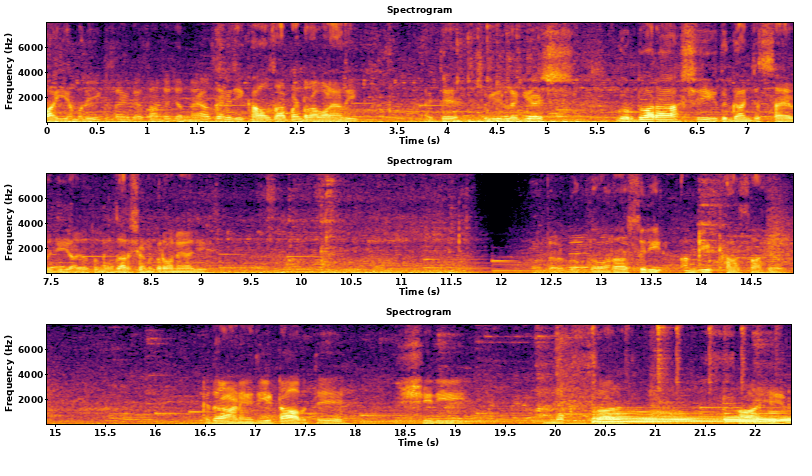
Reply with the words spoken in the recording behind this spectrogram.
ਭਾਈ ਅਮਰੀਕ ਸਿੰਘ ਤੇ ਸੰਤ ਜਰਨੈਲ ਸਿੰਘ ਜੀ, ਖਾਲਸਾ ਭੰਡਰਾ ਵਾਲਿਆਂ ਦੀ ਇੱਥੇ ਤਸਵੀਰ ਲੱਗੀ ਆ। ਸ਼- ਗੁਰਦੁਆਰਾ ਸ਼ਹੀਦ ਗੰਜ ਸਾਹਿਬ ਜੀ ਆਜੋ ਤੁਹਾਨੂੰ ਦਰਸ਼ਨ ਕਰਾਉਨੇ ਆ ਜੀ। ਉਧਰ ਗੁਰਦੁਆਰਾ ਸ੍ਰੀ ਅੰਗੀਠਾ ਸਾਹਿਬ। ਕਧਰਾਣੇ ਦੀ ਢਾਬ ਤੇ ਸ਼੍ਰੀ ਮੁਕਤਸਰ ਸਾਹਿਬ।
